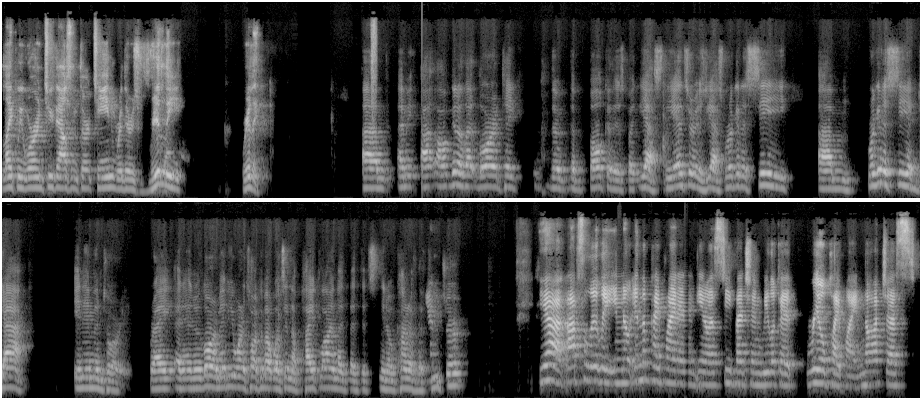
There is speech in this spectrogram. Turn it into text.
like we were in 2013, where there's really, really? Um, I mean, I, I'm going to let Laura take the, the bulk of this, but yes, the answer is yes. We're going to see um, we're going to see a gap in inventory, right? And, and Laura, maybe you want to talk about what's in the pipeline that, that that's you know kind of the yeah. future. Yeah, absolutely. You know, in the pipeline, and you know, as Steve mentioned, we look at real pipeline, not just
